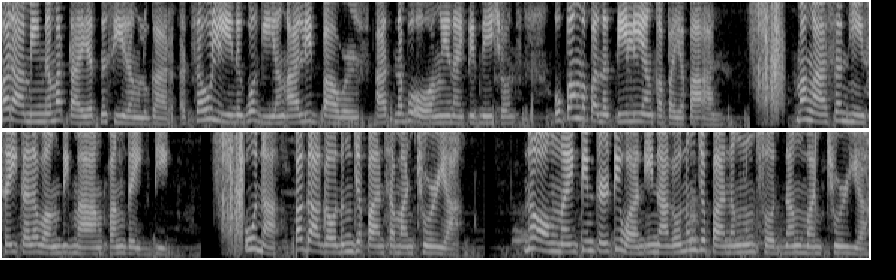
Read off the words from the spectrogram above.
Maraming namatay at nasirang lugar at sa huli nagwagi ang Allied Powers at nabuo ang United Nations upang mapanatili ang kapayapaan. Mga sanhi sa ikalawang digmaang pangdaigdig. Una, pagagaw ng Japan sa Manchuria. Noong 1931, inagaw ng Japan ang lungsod ng Manchuria.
